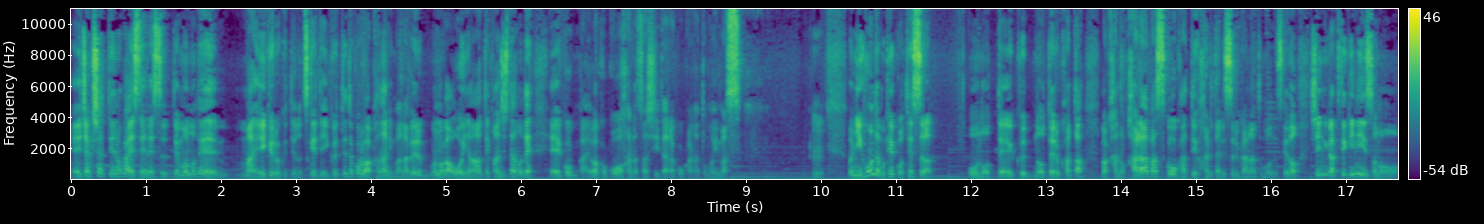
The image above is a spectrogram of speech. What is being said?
えー、弱者っていうのが SNS ってもので、まあ、影響力っていうのをつけていくっていうところはかなり学べるものが多いいなって感じたので、えー、今回はここを話させていただこうかなと思います。うん。まあ、日本でも結構テスラを乗ってく、乗ってる方、まあ、あの、カラーバス効果って言われたりするかなと思うんですけど、心理学的に、その、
